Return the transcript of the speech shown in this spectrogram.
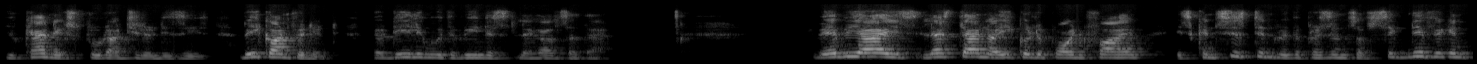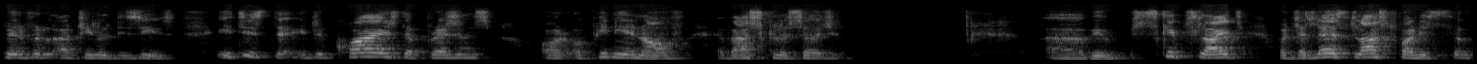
you can exclude arterial disease. Be confident. You're dealing with a venous leg ulcer there. If ABI is less than or equal to 0.5, it's consistent with the presence of significant peripheral arterial disease. It, is the, it requires the presence or opinion of a vascular surgeon. Uh, we skipped slides, but the last, last one is, so,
